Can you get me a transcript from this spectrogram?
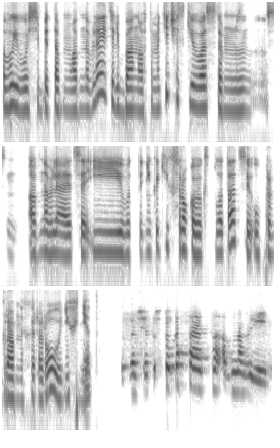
вы его себе там обновляете, либо оно автоматически у вас там обновляется, и вот никаких сроков эксплуатации у программных РРО у них нет. Значит, что касается обновлений.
